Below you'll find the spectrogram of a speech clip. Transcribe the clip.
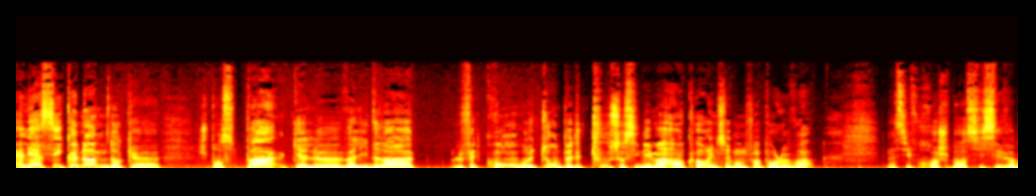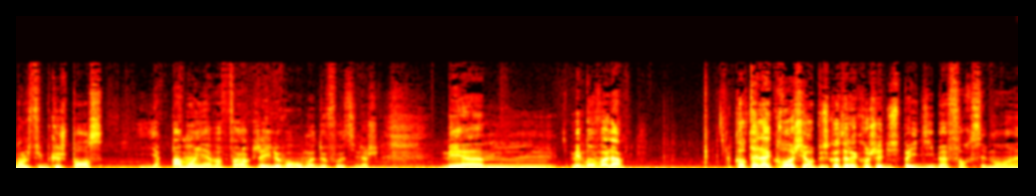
Elle est assez économe, donc euh, je pense pas qu'elle euh, validera le fait qu'on retourne peut-être tous au cinéma encore une seconde fois pour le voir. Ben, si franchement, si c'est vraiment le film que je pense, il n'y a pas moyen, va falloir que j'aille le voir au moins deux fois au cinéma. Mais, euh, mais bon, voilà. Quand elle accroche, et en plus quand elle accroche à du Spidey, bah forcément, euh,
